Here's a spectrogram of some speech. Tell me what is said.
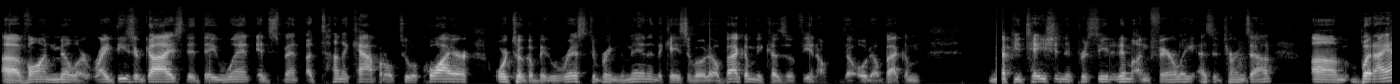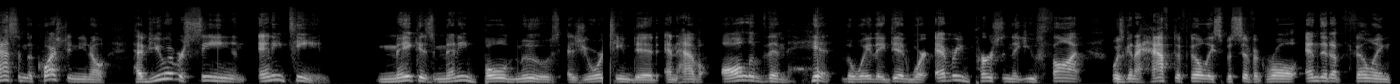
uh, Von Miller, right? These are guys that they went and spent a ton of capital to acquire or took a big risk to bring them in. In the case of Odell Beckham, because of, you know, the Odell Beckham reputation that preceded him unfairly, as it turns out. Um, but I asked him the question, you know, have you ever seen any team make as many bold moves as your team did and have all of them hit the way they did, where every person that you thought was going to have to fill a specific role ended up filling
